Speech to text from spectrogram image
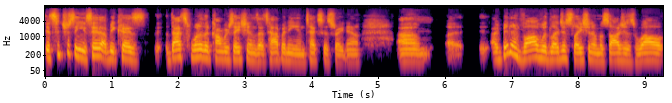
it's interesting you say that because that's one of the conversations that's happening in Texas right now. Um, uh, I've been involved with legislation and massage as well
